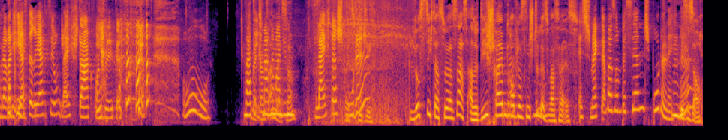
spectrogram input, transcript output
Oder war Okay. die erste Reaktion gleich stark von Silke? Oh. Warte, ich mache nochmal diesen. Leichter Bei Sprudel. Lustig, dass du das sagst. Also die schreiben drauf, dass es ein stilles Mhm. Wasser ist. Es schmeckt aber so ein bisschen sprudelig. Ist es auch.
